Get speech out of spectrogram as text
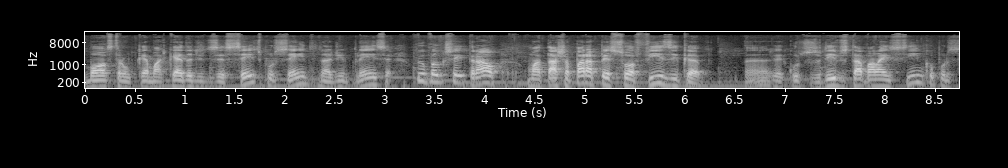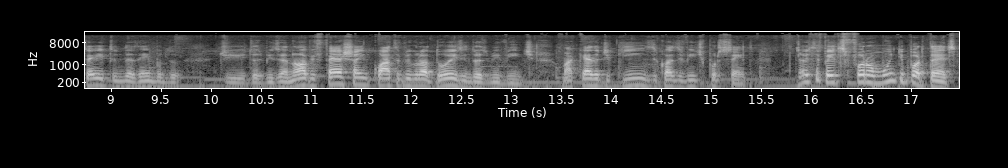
mostram que é uma queda de 16% na adimplência, e o Banco Central, uma taxa para a pessoa física, né, recursos livres, estava lá em 5% em dezembro do, de 2019, fecha em 4,2% em 2020, uma queda de 15%, quase 20%. Então, esses efeitos foram muito importantes.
